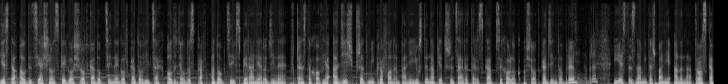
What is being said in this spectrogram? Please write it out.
Jest to audycja Śląskiego Ośrodka Adopcyjnego w Katowicach, oddział do spraw adopcji i wspierania rodziny w Częstochowie. A dziś przed mikrofonem pani Justyna Pietrzyca-Ryterska, psycholog ośrodka. Dzień dobry. Dzień dobry. I jest z nami też pani Anna Troska,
